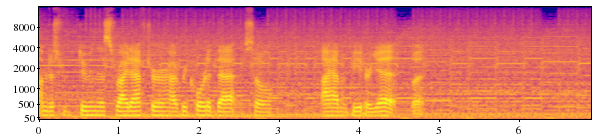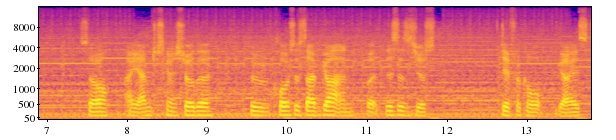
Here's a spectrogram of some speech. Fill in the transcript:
I'm just doing this right after I've recorded that, so I haven't beat her yet, but... So, I, I'm just gonna show the, the closest I've gotten, but this is just difficult, guys.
